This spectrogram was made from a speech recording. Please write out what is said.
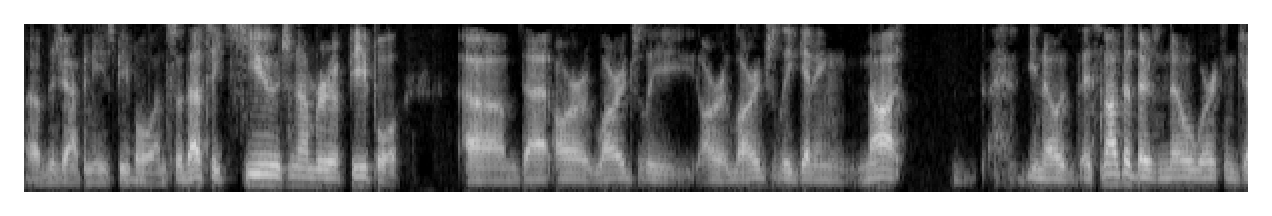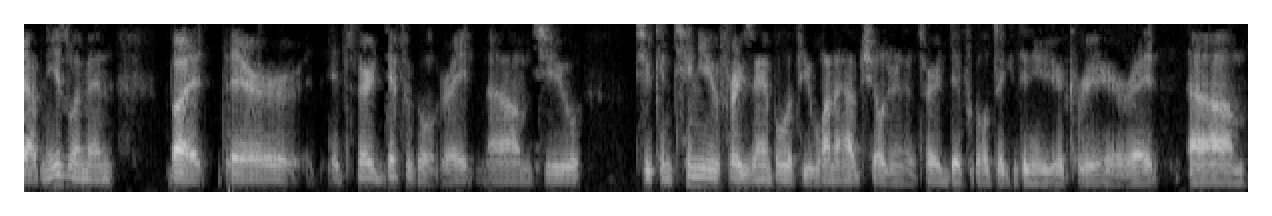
of the Japanese people, and so that's a huge number of people um, that are largely are largely getting not, you know, it's not that there's no working Japanese women, but they're it's very difficult, right? Um, to to continue, for example, if you want to have children, it's very difficult to continue your career here, right? Um,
